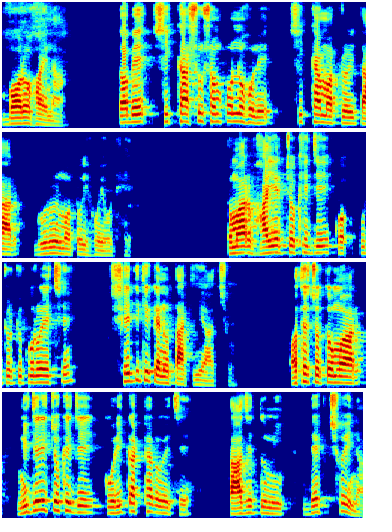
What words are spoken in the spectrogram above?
বড় হয় না। তবে শিক্ষা সুসম্পন্ন হলে শিক্ষা মাত্রই তার গুরুর মতোই হয়ে ওঠে। তোমার ভাইয়ের চোখে যে কুটোটুকু রয়েছে, সেদিকে কেন তাকিয়ে আছো? অথচ তোমার নিজেরই চোখে যে করিকাঠা রয়েছে, তা যে তুমি দেখছই না।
